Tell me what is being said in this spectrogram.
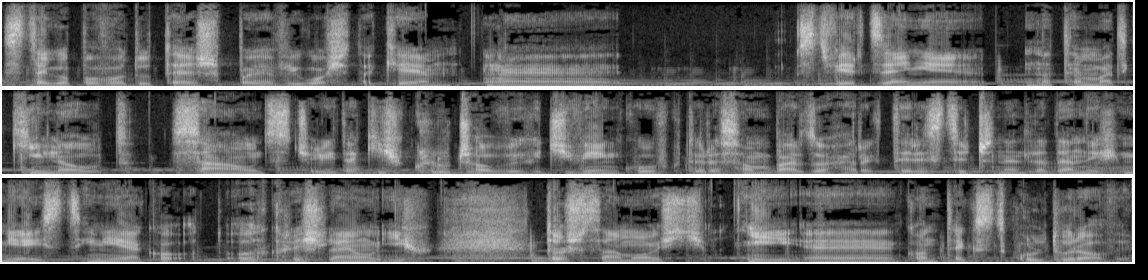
Z tego powodu też pojawiło się takie e, stwierdzenie na temat keynote sounds, czyli takich kluczowych dźwięków, które są bardzo charakterystyczne dla danych miejsc i niejako określają ich tożsamość i e, kontekst kulturowy.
